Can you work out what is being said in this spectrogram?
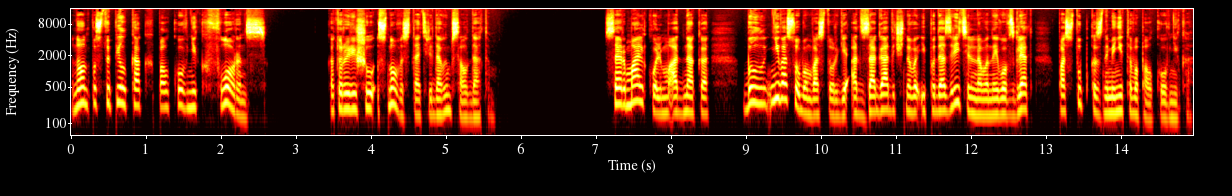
но он поступил как полковник Флоренс, который решил снова стать рядовым солдатом. Сэр Малькольм, однако, был не в особом восторге от загадочного и подозрительного, на его взгляд, поступка знаменитого полковника.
